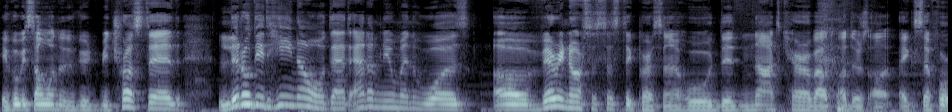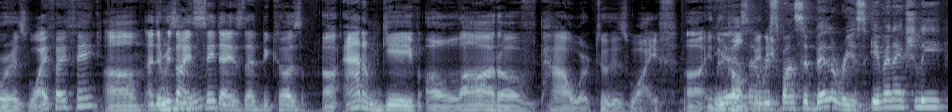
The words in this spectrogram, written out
it could be someone who could be trusted. Little did he know that Adam Neumann was a very narcissistic person who did not care about others uh, except for his wife, I think. Um, and the reason I say that is that because uh, Adam gave a lot of power to his wife uh, in the yes, company. and responsibilities. Even actually,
